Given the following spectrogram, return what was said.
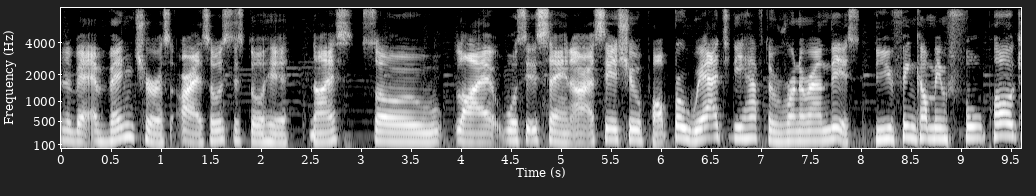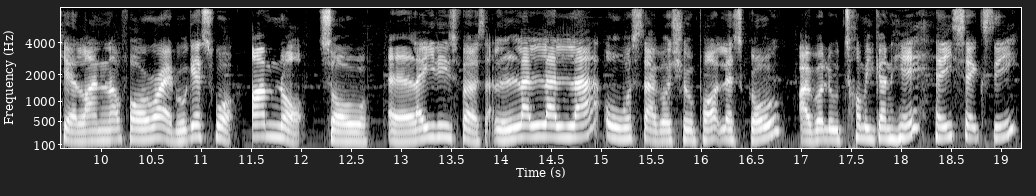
A bit adventurous. All right, so what's this door here? Nice. So, like, what's it saying? All right, I see a shield pop. Bro, we actually have to run around this. Do you think I'm in full park here, lining up for a ride? Well, guess what? I'm not. So, ladies first. La, la, la. Oh, what's that? I got a shield part. Let's go. I got a little Tommy gun here. Hey, sexy.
